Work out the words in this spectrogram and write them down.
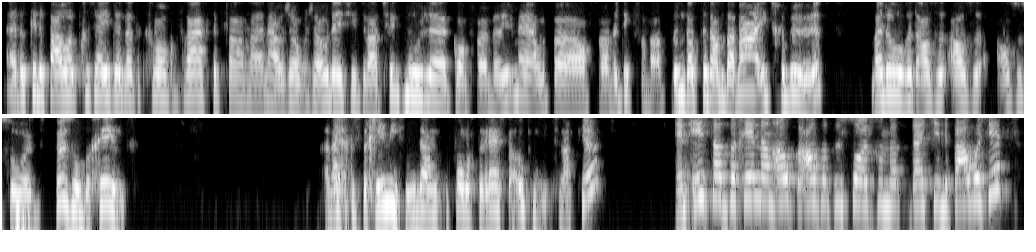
eh, dat ik in de pauw heb gezeten en dat ik gewoon gevraagd heb van, eh, nou, zo en zo, deze situatie vind ik moeilijk. Of eh, wil je me helpen? Of weet ik veel wat. En dat er dan daarna iets gebeurt, waardoor het als, als, als een soort puzzel begint. En als ik het begin niet zie, dan volgt de rest ook niet, snap je? En is dat begin dan ook altijd een soort van dat, dat je in de power zit?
